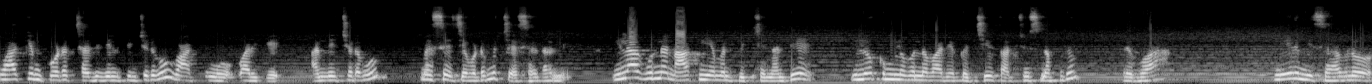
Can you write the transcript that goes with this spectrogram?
వాక్యం కూడా చదివి వినిపించడము వాక్యము వారికి అందించడము మెసేజ్ ఇవ్వడము చేసేదాన్ని. ఇలాగున్న నాకు ఏమనిపించిందంటే ఈ లోకంలో ఉన్న వారి యొక్క జీవితాలు చూసినప్పుడు ప్రభువా నేను మీ సేవలో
